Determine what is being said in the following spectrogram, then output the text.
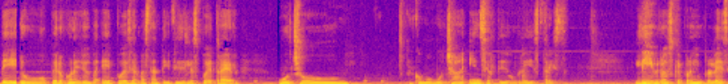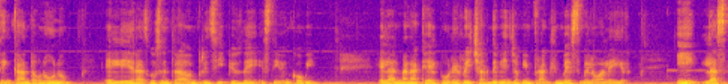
pero, pero con ellos eh, puede ser bastante difícil, les puede traer mucho, como mucha incertidumbre y estrés. Libros que por ejemplo les encanta un 1, El liderazgo centrado en principios de Stephen Covey, El almanaque del pobre Richard de Benjamin Franklin, Best me lo va a leer, y las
